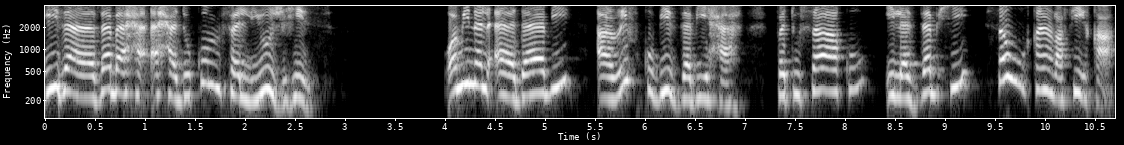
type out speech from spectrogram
إذا ذبح أحدكم فليجهز. ومن الآداب الرفق بالذبيحة فتساق إلى الذبح سوقا رفيقا.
